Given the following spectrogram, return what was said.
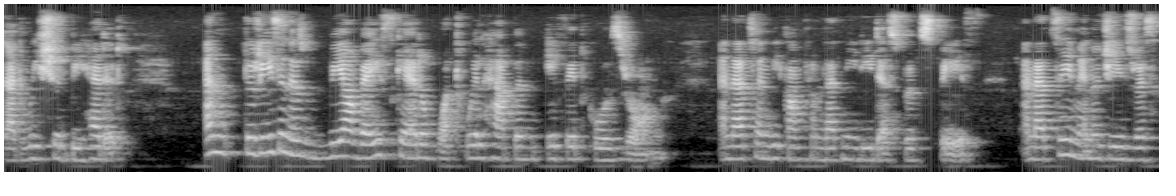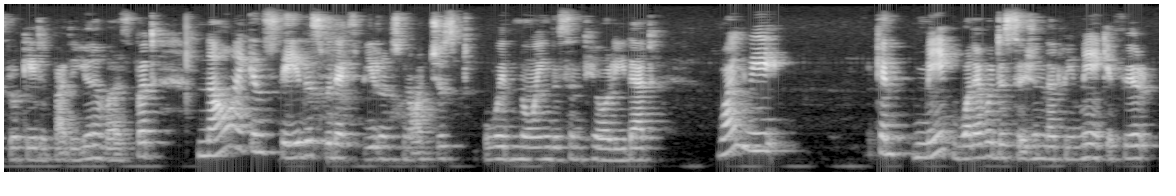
that we should be headed. And the reason is we are very scared of what will happen if it goes wrong. And that's when we come from that needy, desperate space and that same energy is reciprocated by the universe. But now I can say this with experience, not just with knowing this in theory, that while we can make whatever decision that we make, if we're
